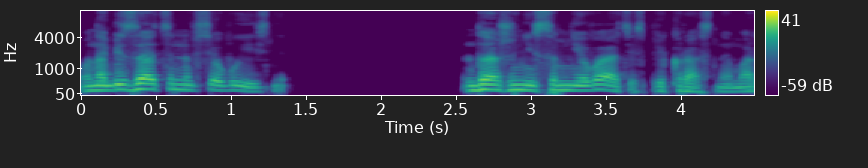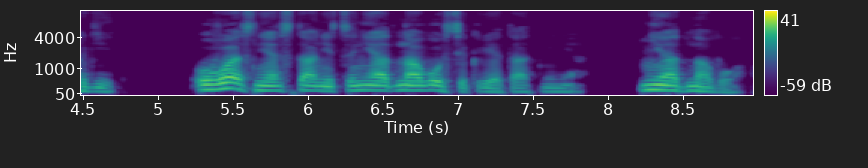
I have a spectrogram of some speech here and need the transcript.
Он обязательно все выяснит. Даже не сомневайтесь, прекрасная Маргит. У вас не останется ни одного секрета от меня. Ни одного.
